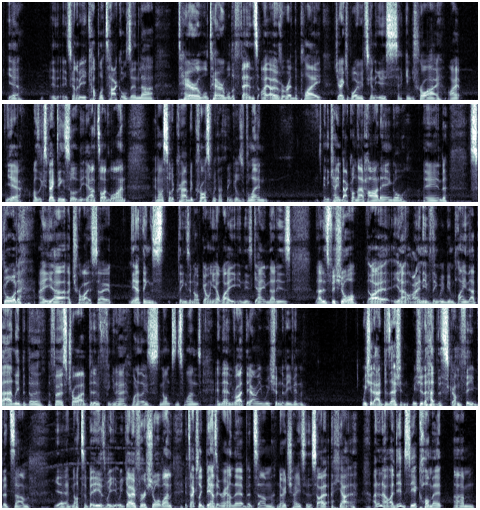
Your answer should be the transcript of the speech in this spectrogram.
yeah, it, it's going to be a couple of tackles and. Uh, Terrible, terrible defense. I overread the play. Jake is going to get his second try. I, yeah, I was expecting sort of the outside line, and I sort of crabbed across with, I think it was Glenn, and he came back on that hard angle and scored a, uh, a try. So, yeah, things things are not going our way in this game. That is that is for sure. I, you know, I don't even think we've been playing that badly, but the the first try, a bit of, you know, one of those nonsense ones, and then right there, I mean, we shouldn't have even. We should add possession. We should have had the scrum feed, but um, yeah, not to be. As we we go for a short one, it's actually bouncing around there, but um, no chases. So I, yeah, I don't know. I did see a comment. Um,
